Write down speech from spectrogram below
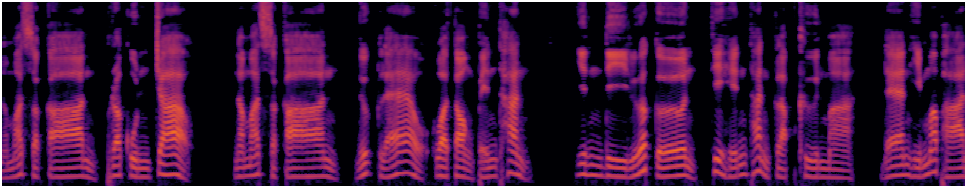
นมัสการ พระคุณเจ้า นมัสการ นึกแล้วว่าต้องเป็นท่าน ยินดีเหลือเกินที่เห็นท่านกลับคืนมา แดนหิมพาน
